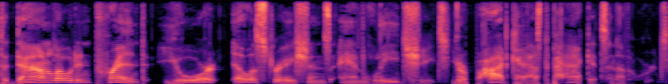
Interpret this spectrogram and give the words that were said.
to download and print your illustrations and lead sheets, your podcast packets, in other words.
